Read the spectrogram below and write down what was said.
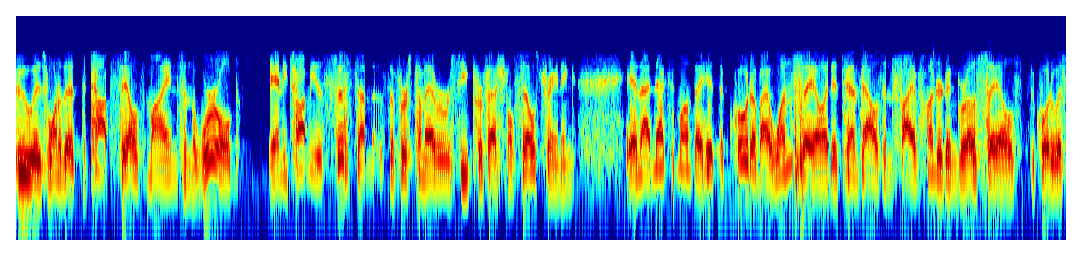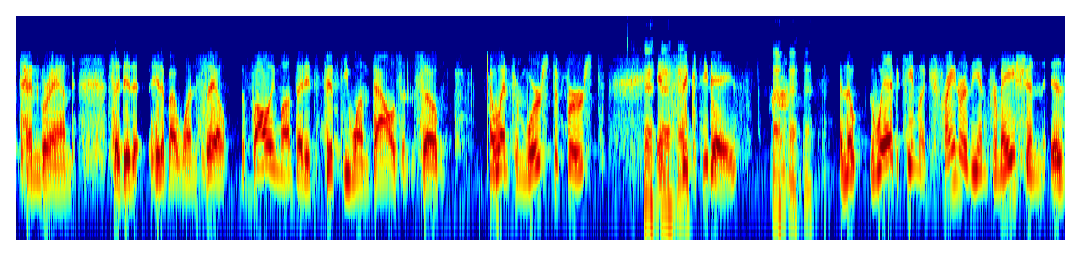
who is one of the, the top sales minds in the world. And he taught me his system. It was the first time I ever received professional sales training. And that next month, I hit the quota by one sale. I did ten thousand five hundred in gross sales. The quota was ten grand, so I did it, hit it by one sale. The following month, I did fifty-one thousand. So I went from worst to first in sixty days. And the, the way I became a trainer of the information is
